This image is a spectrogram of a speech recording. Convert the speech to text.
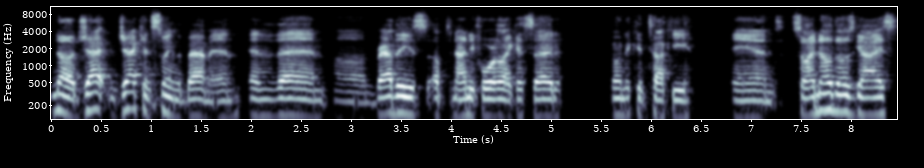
No, Jack Jack can swing the bat, man. And then um, Bradley's up to 94, like I said, going to Kentucky. And so I know those guys.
